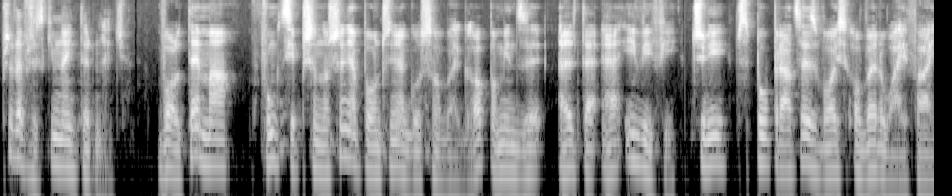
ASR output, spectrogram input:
przede wszystkim na internecie. Volte ma funkcję przenoszenia połączenia głosowego pomiędzy LTE i Wi-Fi, czyli współpracę z Voice over Wi-Fi.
